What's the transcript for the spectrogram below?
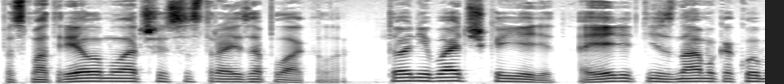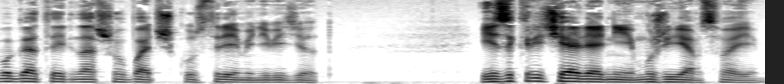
Посмотрела младшая сестра и заплакала. То не батюшка едет, а едет не знамо какой богатырь нашего батюшку у стремени везет. И закричали они мужьям своим,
